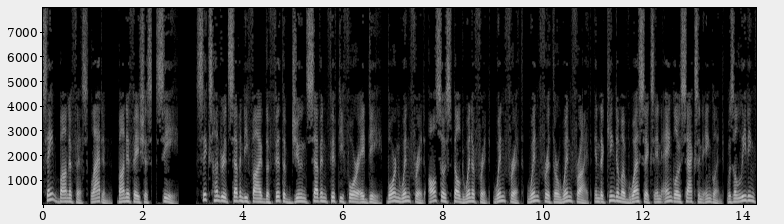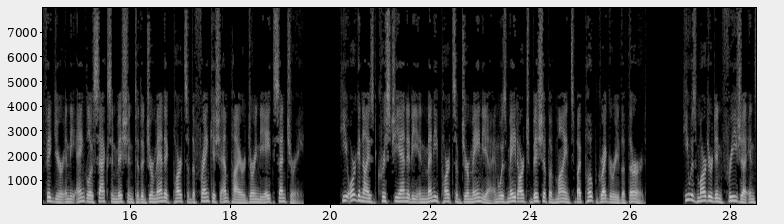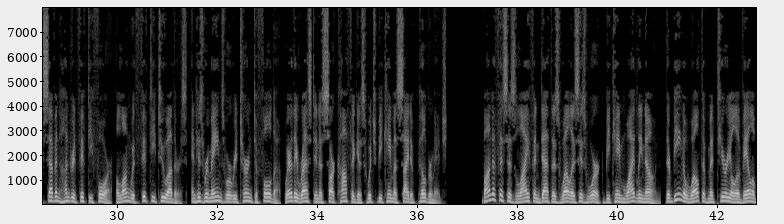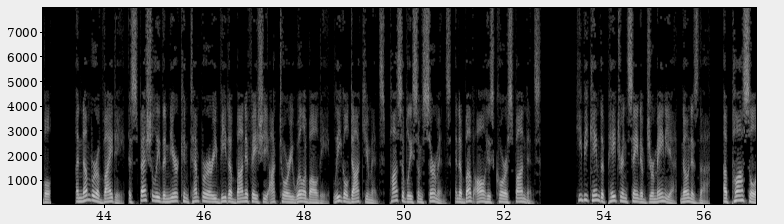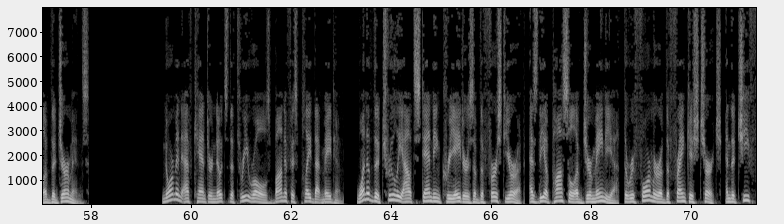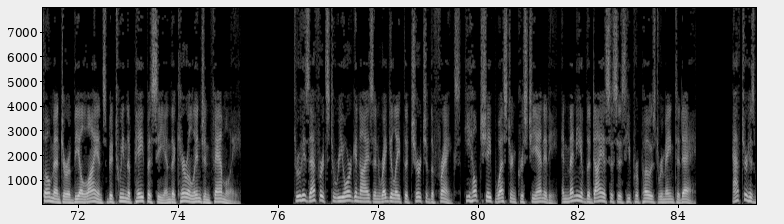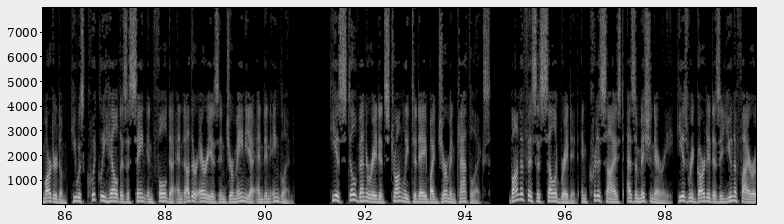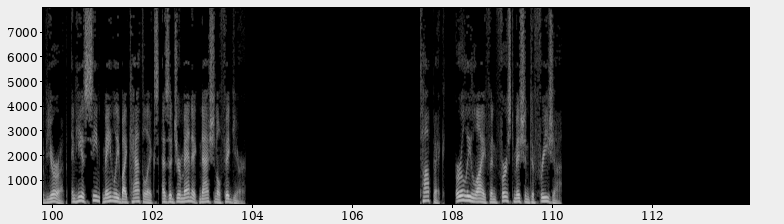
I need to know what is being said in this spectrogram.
Saint Boniface Latin, Bonifacius, c. 675 the 5th of June 754 AD born Winfrid also spelled Winifred Winfrith Winfrith or Winfrith in the kingdom of Wessex in Anglo-Saxon England was a leading figure in the Anglo-Saxon mission to the Germanic parts of the Frankish Empire during the 8th century he organized Christianity in many parts of Germania and was made Archbishop of Mainz by Pope Gregory III he was martyred in Frisia in 754, along with 52 others, and his remains were returned to Fulda, where they rest in a sarcophagus which became a site of pilgrimage. Boniface's life and death as well as his work became widely known, there being a wealth of material available a number of vitae, especially the near-contemporary Vita Bonifaci Auctori Willibaldi, legal documents, possibly some sermons, and above all his correspondence. He became the patron saint of Germania, known as the Apostle of the Germans. Norman F. Cantor notes the three roles Boniface played that made him one of the truly outstanding creators of the First Europe, as the Apostle of Germania, the reformer of the Frankish Church, and the chief fomenter of the alliance between the papacy and the Carolingian family. Through his efforts to reorganize and regulate the Church of the Franks, he helped shape Western Christianity, and many of the dioceses he proposed remain today. After his martyrdom, he was quickly hailed as a saint in Fulda and other areas in Germania and in England. He is still venerated strongly today by German Catholics. Boniface is celebrated and criticized as a missionary. He is regarded as a unifier of Europe, and he is seen mainly by Catholics as a Germanic national figure. Early life and first mission to Frisia.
